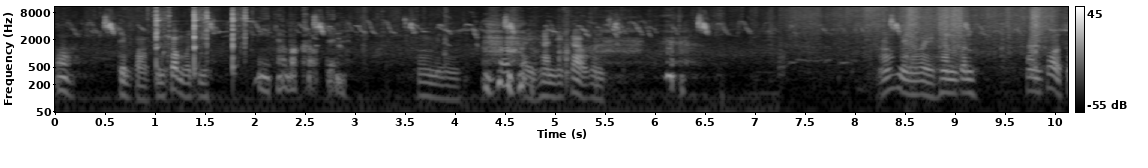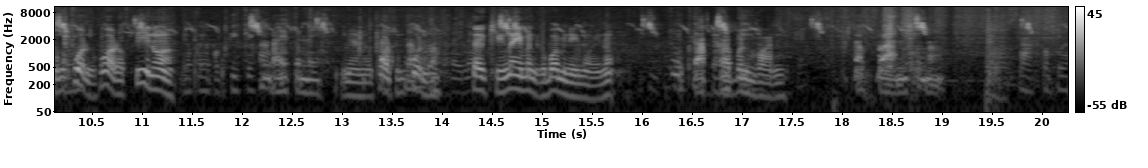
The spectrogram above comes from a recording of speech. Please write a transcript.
โอ้เต็มปากเต็มคำว่าทีนี่ถ้าบักเขาเต็นเอาไม่นังไปหั่นที่ข้าวกันเอาไม่นังไปหั่นกัน หั่นพ่อสมควรพ่อดอกตีเนาะเดี๋ยวไปปักพริกกันไรเป็นเลยแม่นเอาพ่อสมควรครับแต่เขียงในมันก็บ่มีนิดหน่อยเนาะตับครับมันหวานตับหวานพี่น้องสากกระเบือ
